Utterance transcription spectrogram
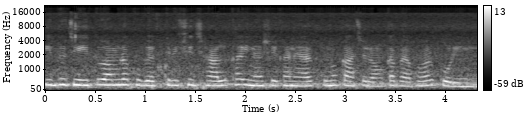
কিন্তু যেহেতু আমরা খুব একটা বেশি ঝাল খাই না, সেখানে আর কোনো কাঁচা লঙ্কা ব্যবহার করিনি।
